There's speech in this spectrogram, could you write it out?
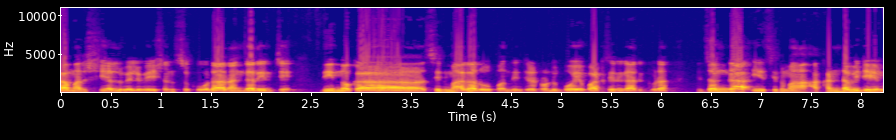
కమర్షియల్ వెలివేషన్స్ కూడా రంగరించి దీన్ని ఒక సినిమాగా రూపొందించినటువంటి బోయపాటి సిని గారికి కూడా నిజంగా ఈ సినిమా అఖండ విజయం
